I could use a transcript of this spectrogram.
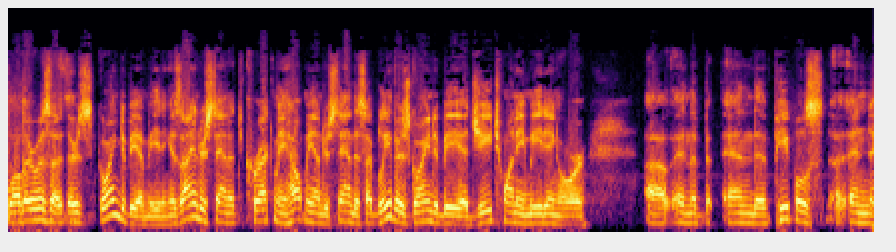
well, there was a there's going to be a meeting, as I understand it. Correct me, help me understand this. I believe there's going to be a G20 meeting, or uh, and the and the people's uh, and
